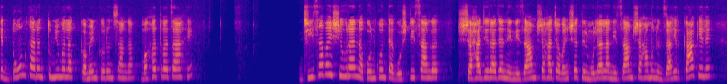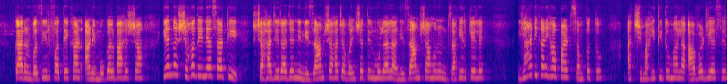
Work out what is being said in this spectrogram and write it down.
हे दोन कारण तुम्ही मला कमेंट करून सांगा महत्वाचं आहे? जिजाबाई शिवरायांना कोणकोणत्या गोष्टी सांगत? शहाजीराजांनी निजामशहाच्या वंशातील मुलाला निजामशहा म्हणून जाहीर का केले? कारण वजीर फतेखान आणि मुघल बादशाह यांना शह देण्यासाठी शहाजीराजांनी निजामशहाच्या वंशातील मुलाला निजामशाह म्हणून जाहीर केले. या ठिकाणी हा पाठ संपतो. आजची माहिती तुम्हाला आवडली असेल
